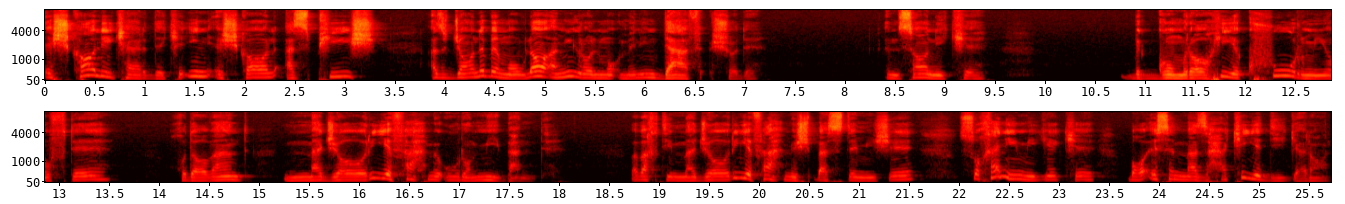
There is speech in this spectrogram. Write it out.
اشکالی کرده که این اشکال از پیش از جانب مولا امیر المؤمنین دفع شده. انسانی که به گمراهی کور میفته خداوند مجاری فهم او رو میبنده. و وقتی مجاری فهمش بسته میشه سخنی میگه که باعث مزحکه دیگرانه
